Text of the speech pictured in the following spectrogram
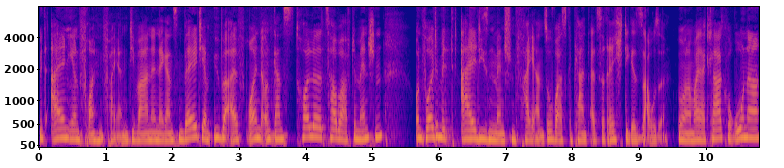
mit allen ihren Freunden feiern. Die waren in der ganzen Welt, die haben überall Freunde und ganz tolle, zauberhafte Menschen. Und wollte mit all diesen Menschen feiern. So war es geplant als richtige Sause. So, dann war ja klar, Corona,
